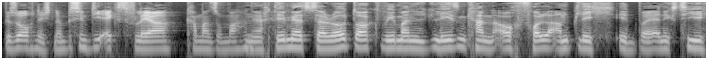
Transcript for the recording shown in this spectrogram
wieso auch nicht, ne? Ein bisschen DX-Flair kann man so machen. Nachdem jetzt der Road Dog, wie man lesen kann, auch vollamtlich in, bei NXT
